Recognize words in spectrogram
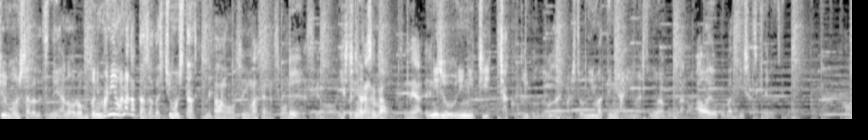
注文したらですね、あの、ロフトに間に合わなかったんですよ。私注文してたんですけどね。あ、もうすいません。そうなんですよ。ええ結構時間かかるんですね、あれ。22日着ということでございまして、今手に入りまして、今僕、あの、あわよくば T シャツ着てるんですけどね。あ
